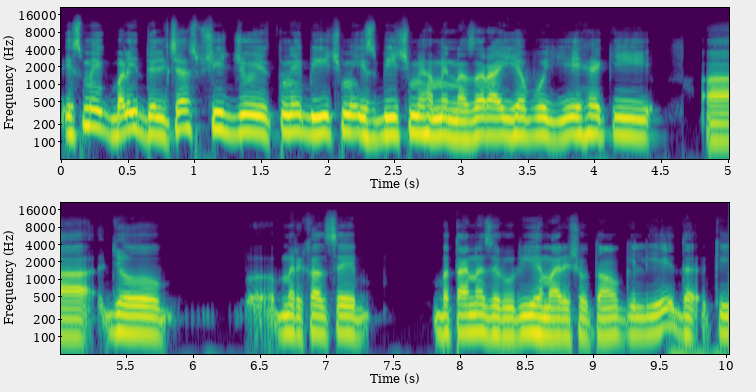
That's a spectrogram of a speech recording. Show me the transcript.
इसमें एक बड़ी दिलचस्प चीज़ जो इतने बीच में इस बीच में हमें नज़र आई है वो ये है कि आ, जो मेरे ख्याल से बताना ज़रूरी है हमारे श्रोताओं के लिए कि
